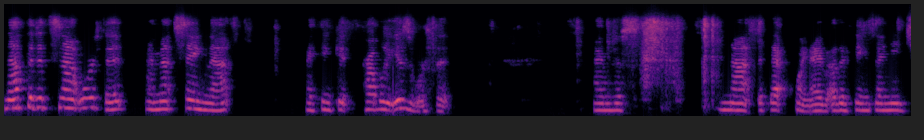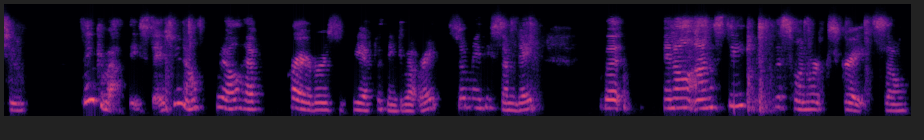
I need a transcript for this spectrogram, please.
Not that it's not worth it. I'm not saying that. I think it probably is worth it. I'm just not at that point. I have other things I need to think about these days. You know, we all have priorities we have to think about, right? So maybe someday. But in all honesty, this one works great. So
